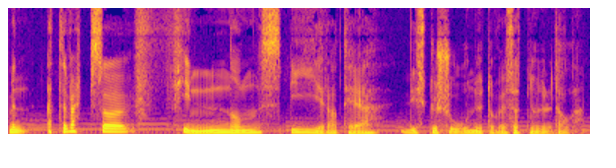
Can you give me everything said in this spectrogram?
Men etter hvert så finner noen spirer til diskusjon utover 1700-tallet.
